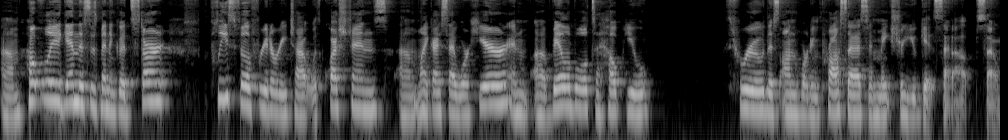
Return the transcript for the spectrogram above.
um, hopefully, again, this has been a good start. Please feel free to reach out with questions. Um, like I said, we're here and available to help you through this onboarding process and make sure you get set up. So,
